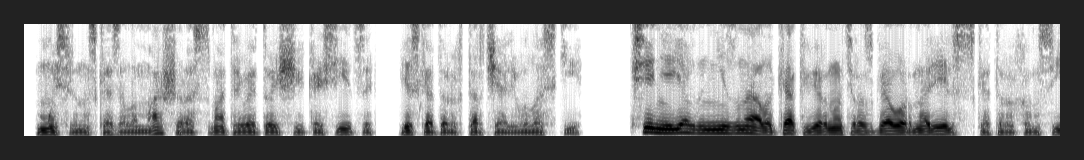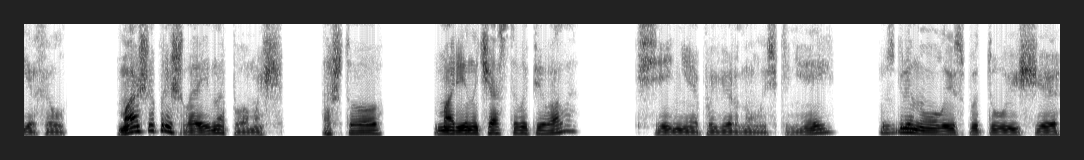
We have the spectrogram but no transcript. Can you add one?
— мысленно сказала Маша, рассматривая тощие косицы, из которых торчали волоски. Ксения явно не знала, как вернуть разговор на рельс, с которых он съехал. Маша пришла ей на помощь. — А что, Марина часто выпивала? Ксения повернулась к ней, взглянула испытующе.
